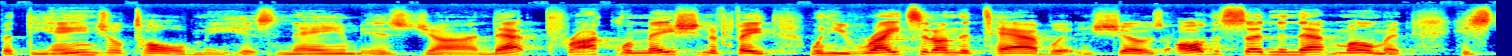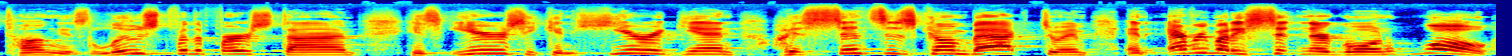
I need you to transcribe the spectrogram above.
but the angel told me his name is John. That proclamation of faith, when he writes it on the tablet and shows, all of a sudden in that moment, his tongue is loosed for the first time, his ears he can hear again, his senses come back to him, and everybody's sitting there going, Whoa,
